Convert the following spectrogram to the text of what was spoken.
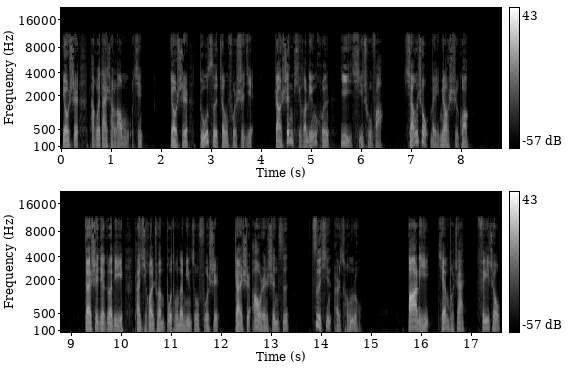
有时他会带上老母亲，有时独自征服世界，让身体和灵魂一起出发，享受美妙时光。在世界各地，他喜欢穿不同的民族服饰，展示傲人身姿，自信而从容。巴黎、柬埔寨、非洲，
